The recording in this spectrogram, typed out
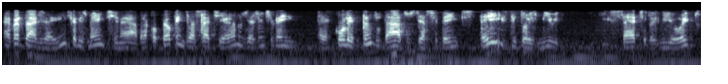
É verdade, é. infelizmente, né, a Bracopel tem 17 anos e a gente vem é, coletando dados de acidentes desde 2007, 2008,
